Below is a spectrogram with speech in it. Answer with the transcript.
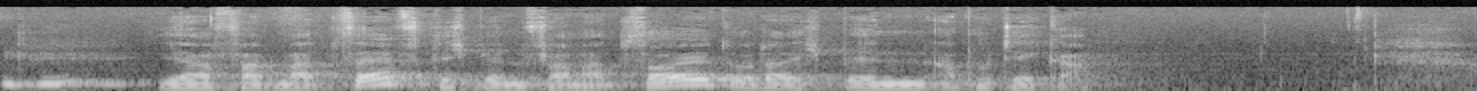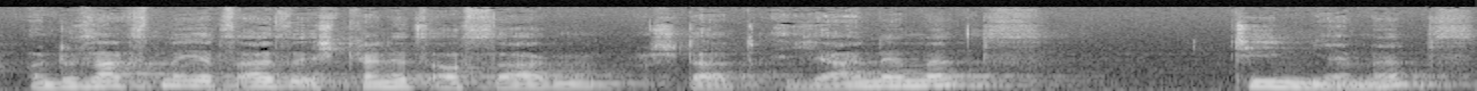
Mhm. Ja, Pharmazeut, ich bin Pharmazeut oder ich bin Apotheker. Und du sagst mir jetzt also, ich kann jetzt auch sagen, statt ja Nemetz, ti Nemetz,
